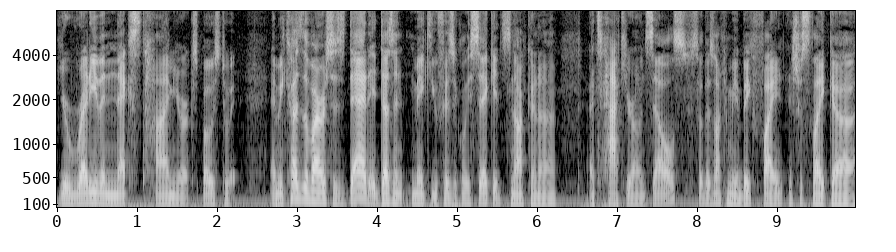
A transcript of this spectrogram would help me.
you're ready the next time you're exposed to it. And because the virus is dead, it doesn't make you physically sick. It's not going to attack your own cells. So there's not going to be a big fight. It's just like, uh,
